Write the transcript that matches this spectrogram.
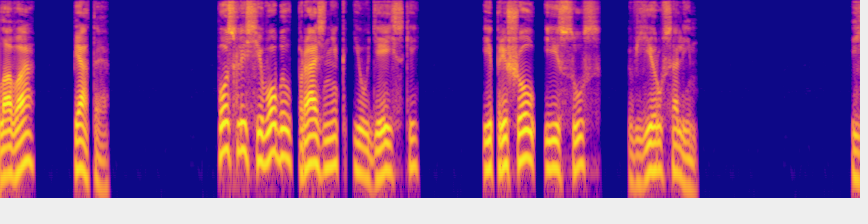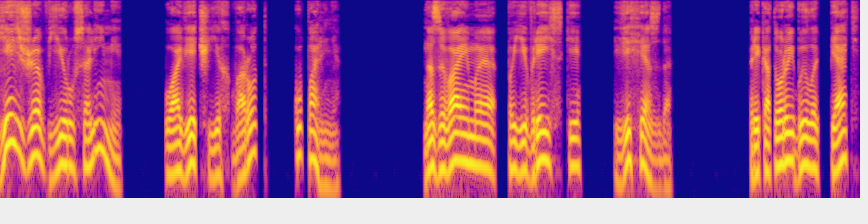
Глава пятая После сего был праздник иудейский, и пришел Иисус в Иерусалим. Есть же в Иерусалиме у овечьих ворот купальня, называемая по-еврейски Вифезда, при которой было пять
